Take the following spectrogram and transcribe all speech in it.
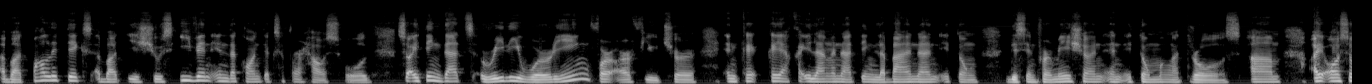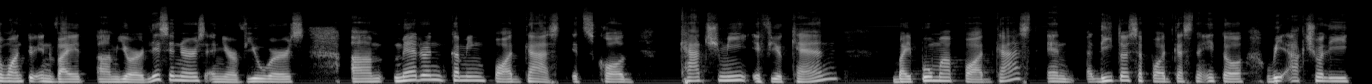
about politics, about issues, even in the context of our household. So I think that's really worrying for our future, and kaya kailangan nating labanan itong disinformation and itong mga trolls. Um, I also want to invite um, your listeners and your viewers. Um, meron kaming podcast. It's called Catch Me If You Can by Puma Podcast. And uh, dito sa podcast na ito, we actually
